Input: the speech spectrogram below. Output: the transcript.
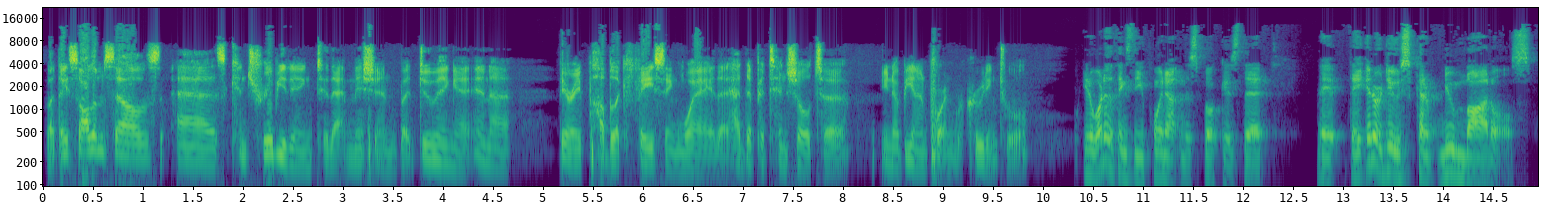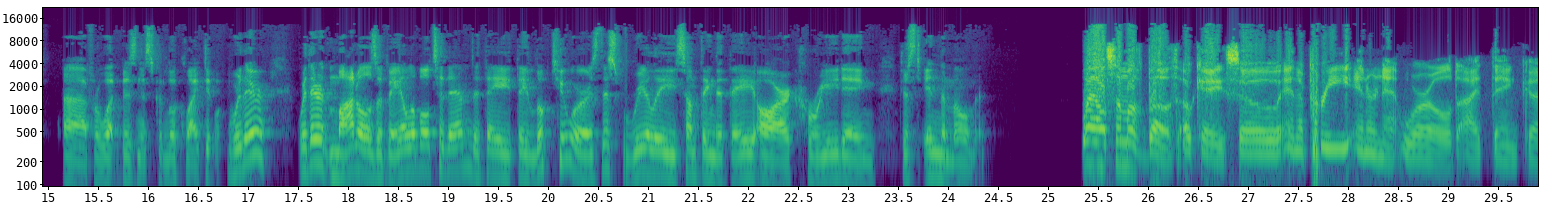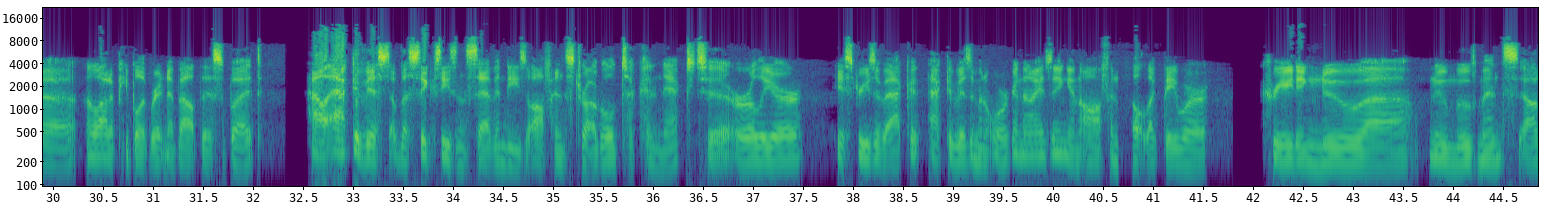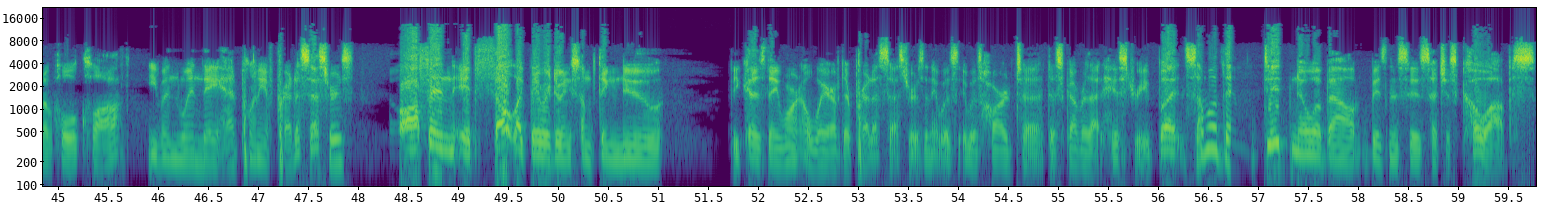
but they saw themselves as contributing to that mission, but doing it in a very public facing way that had the potential to, you know, be an important recruiting tool. You know, one of the things that you point out in this book is that they, they introduce kind of new models uh, for what business could look like. Did, were there were there models available to them that they they look to, or is this really something that they are creating just in the moment? Well, some of both. Okay, so in a pre-internet world, I think uh, a lot of people have written about this, but how activists of the 60s and 70s often struggled to connect to earlier histories of ac- activism and organizing and often felt like they were creating new uh, new movements out of whole cloth even when they had plenty of predecessors often it felt like they were doing something new because they weren't aware of their predecessors and it was it was hard to discover that history but some of them did know about businesses such as co-ops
